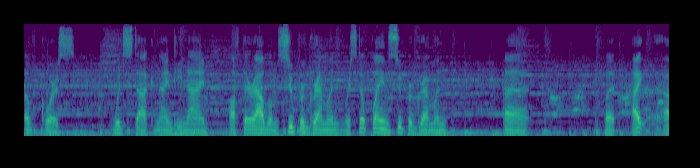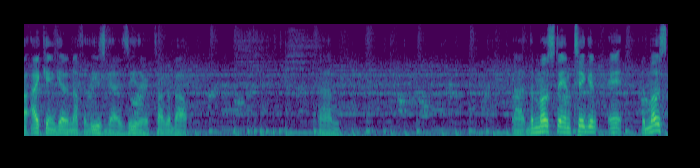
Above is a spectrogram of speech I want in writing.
of course. Woodstock '99 off their album Super Gremlin. We're still playing Super Gremlin, uh, but I I can't get enough of these guys either. Talk about um, uh, the most antigon- the most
